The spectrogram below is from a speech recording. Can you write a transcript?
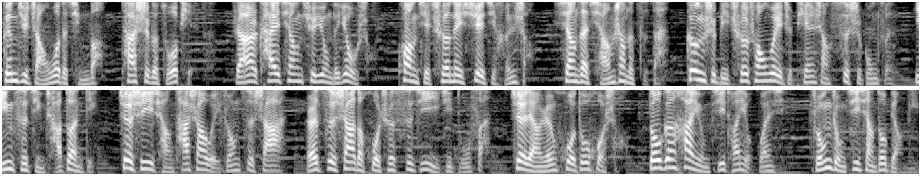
根据掌握的情报，他是个左撇子，然而开枪却用的右手。况且车内血迹很少，镶在墙上的子弹更是比车窗位置偏上四十公分。因此，警察断定这是一场他杀伪装自杀案。而自杀的货车司机以及毒贩，这两人或多或少。都跟汉勇集团有关系，种种迹象都表明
